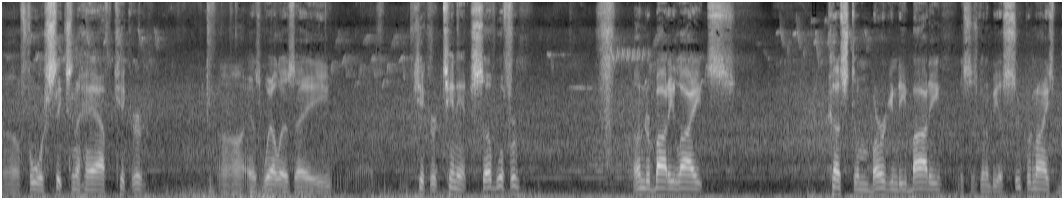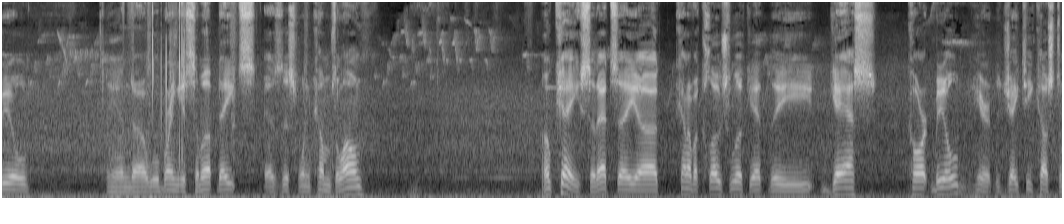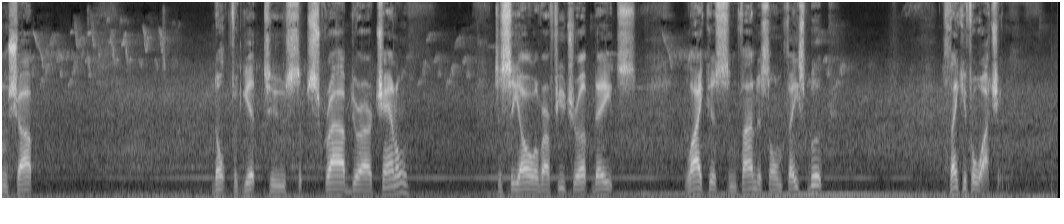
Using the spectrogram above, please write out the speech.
uh, four six and a half kicker, uh, as well as a uh, kicker 10 inch subwoofer, underbody lights, custom burgundy body. This is going to be a super nice build. And uh, we'll bring you some updates as this one comes along. Okay, so that's a uh, kind of a close look at the gas cart build here at the JT Kustom Shop. Don't forget to subscribe to our channel to see all of our future updates like us and find us on Facebook. Thank you for watching.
